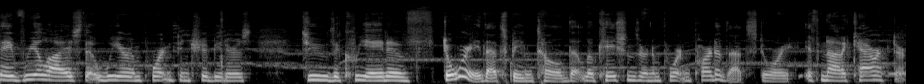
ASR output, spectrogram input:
they've realized that we are important contributors to the creative story that's being told, that locations are an important part of that story, if not a character.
